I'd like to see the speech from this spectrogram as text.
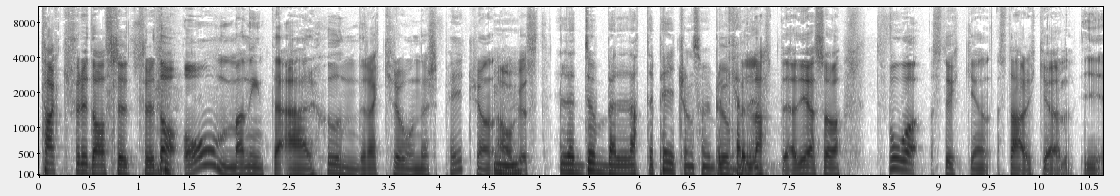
tack för idag, slut för idag. Om man inte är 100 kronors Patreon, Mm. August. Eller dubbel-latte-patron som vi brukar kalla det. Dubbellatte. Det är alltså två stycken starköl i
